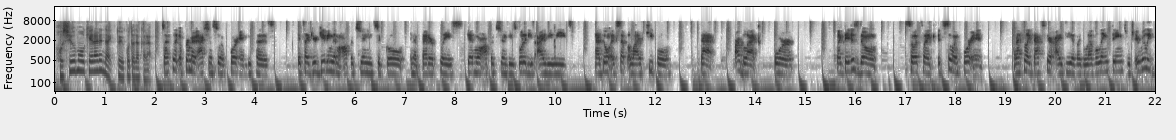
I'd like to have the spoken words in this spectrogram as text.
補習も受けられないということだから。So It's like you're giving them an opportunity to go in a better place, get more opportunities, go to these Ivy Leagues that don't accept a lot of people that are black or like they just don't. So it's like, it's so important. And I feel like that's their idea of like leveling things, which it really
